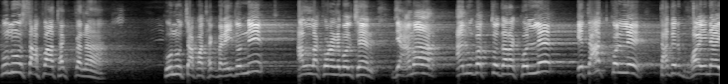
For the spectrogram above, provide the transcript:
কোনো চাপা থাকবে না কোনো চাপা থাকবে না এই জন্যে আল্লাহ কোরআনে বলছেন যে আমার আনুগত্য দ্বারা করলে এতাত করলে তাদের ভয় নাই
